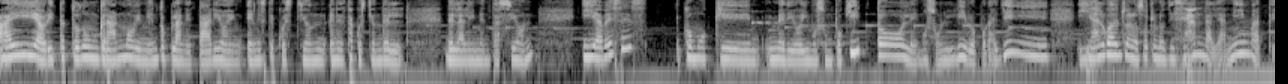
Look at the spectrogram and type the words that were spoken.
hay ahorita todo un gran movimiento planetario en, en, este cuestión, en esta cuestión del, de la alimentación y a veces como que medio oímos un poquito, leemos un libro por allí y algo adentro de nosotros nos dice, ándale, anímate,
